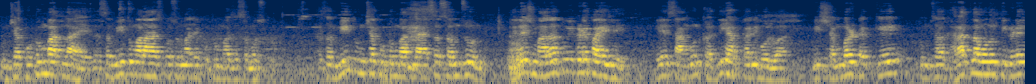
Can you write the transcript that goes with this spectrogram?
तुमच्या कुटुंबातला आहे जसं मी तुम्हाला आजपासून माझ्या कुटुंबाचं समजतो तसं मी तुमच्या कुटुंबातला आहे असं समजून निलेश मला तू इकडे पाहिजे हे सांगून कधी हक्काने बोलवा. मी शंभर टक्के तुमचा घरातला म्हणून तिकडे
